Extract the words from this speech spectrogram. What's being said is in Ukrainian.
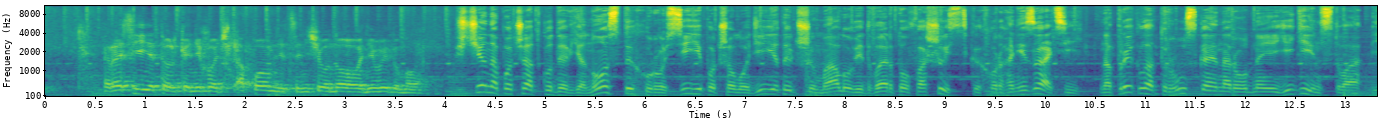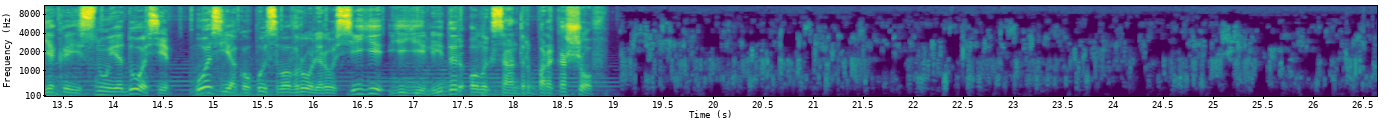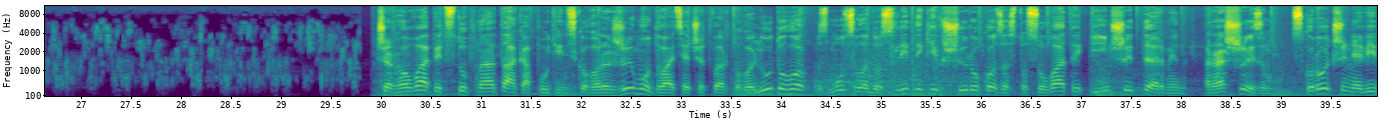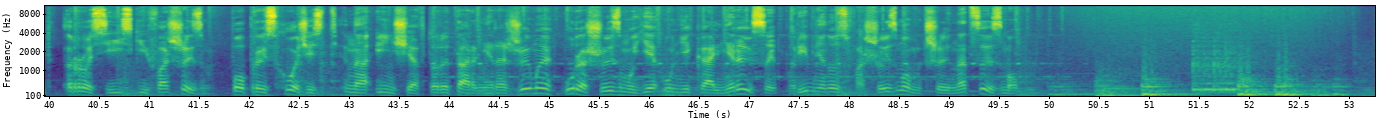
Россия только не хочет опомниться, ничего нового не выдумала. Ще на початку 90-х у Росії почало діяти чимало відверто фашистських організацій, наприклад, Руське народне єдинство, яке існує досі. Ось як описував роль Росії її лідер Олександр Баркашов. Чергова підступна атака путінського режиму 24 лютого змусила дослідників широко застосувати інший термін рашизм, скорочення від російський фашизм. Попри схожість на інші авторитарні режими, у рашизму є унікальні риси порівняно з фашизмом чи нацизмом.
